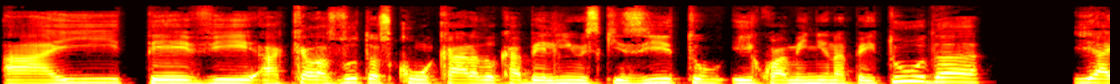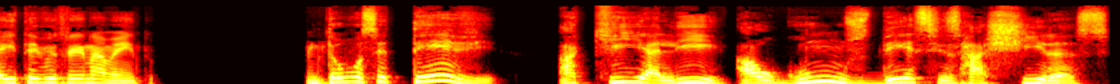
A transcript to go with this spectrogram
Aí teve aquelas lutas com o cara do cabelinho esquisito e com a menina peituda, e aí teve o treinamento. Então você teve aqui e ali alguns desses Hashiras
